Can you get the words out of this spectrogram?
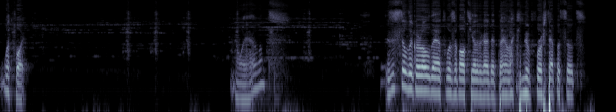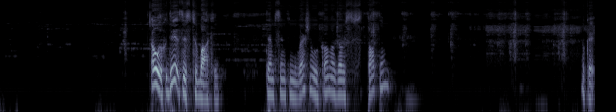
What boy? No, I haven't. Is this still the girl that was about the other guy that I like in the first episodes? Oh, this is Tsubaki. Attempt anything irrational will come, our job is to stop them. Okay.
